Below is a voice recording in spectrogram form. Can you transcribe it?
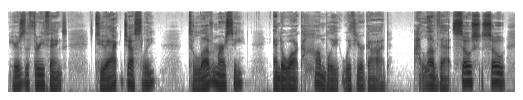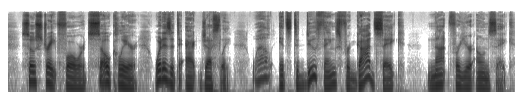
Here's the three things to act justly, to love mercy, and to walk humbly with your God. I love that. So, so, so straightforward, so clear. What is it to act justly? Well, it's to do things for God's sake, not for your own sake.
